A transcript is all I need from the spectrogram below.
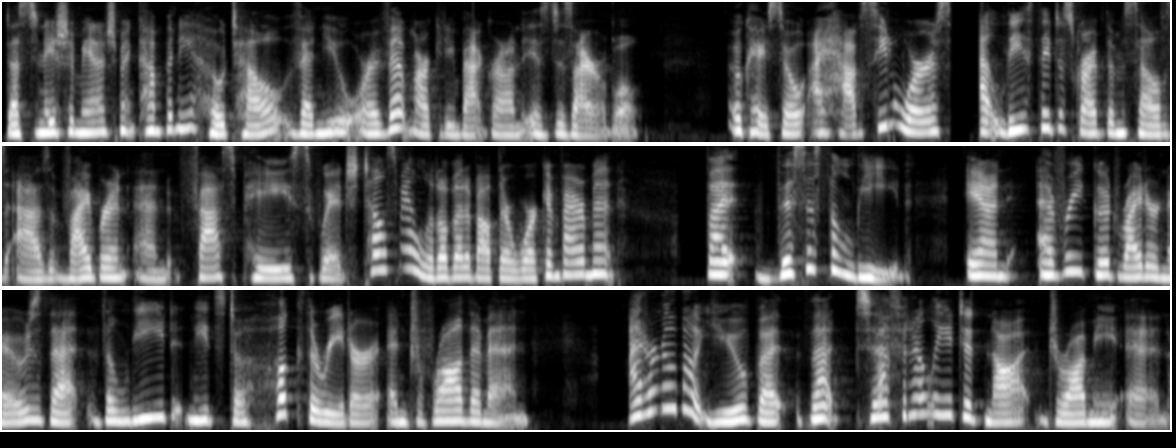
Destination management company, hotel, venue, or event marketing background is desirable. Okay, so I have seen worse. At least they describe themselves as vibrant and fast paced, which tells me a little bit about their work environment. But this is the lead. And every good writer knows that the lead needs to hook the reader and draw them in. I don't know about you, but that definitely did not draw me in.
